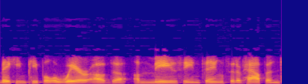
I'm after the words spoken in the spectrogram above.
making people aware of the amazing things that have happened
